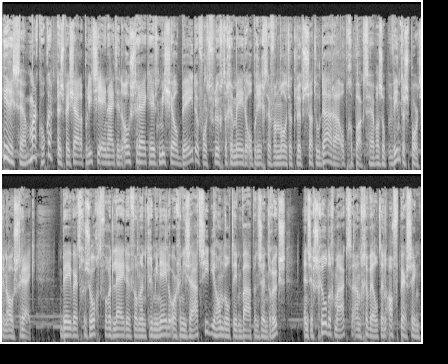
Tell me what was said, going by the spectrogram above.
Hier is uh, Mark Hokke. Een speciale politieeenheid in Oostenrijk heeft Michel B., de voortvluchtige medeoprichter van motorclub Satudara, opgepakt. Hij was op wintersport in Oostenrijk. B. werd gezocht voor het leiden van een criminele organisatie... die handelt in wapens en drugs en zich schuldig maakt aan geweld en afpersing.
